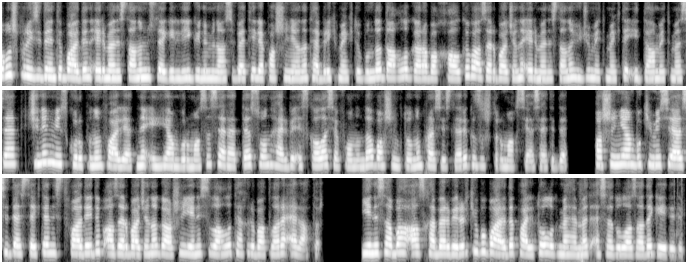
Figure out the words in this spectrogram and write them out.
ABŞ prezidenti Bayden Ermənistanın müstəqilliyi günü münasibəti ilə Paşinyana təbrik məktubunda Dağlıq Qarabağ xalqı və Azərbaycanı Ermənistana hücum etməkdə iddam etməsə, Çinin Minsk qrupunun fəaliyyətinə ehyam vurması sərhəddə son hərbi eskalasiya fonunda Vaşinqtonun prosesləri qızışdırmaq siyasətidir. Paşinyan bu kimi siyasi dəstəkdən istifadə edib Azərbaycana qarşı yeni silahlı təxribatlara əl atır. Yeni Sabah az xəbər verir ki, bu barədə politoloq Məhəmməd Əsədullazadə qeyd edib.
